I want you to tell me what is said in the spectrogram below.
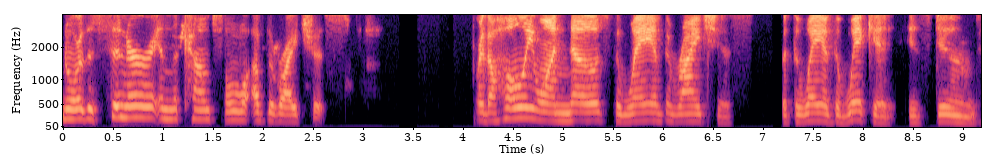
nor the sinner in the counsel of the righteous. For the Holy One knows the way of the righteous, but the way of the wicked is doomed.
